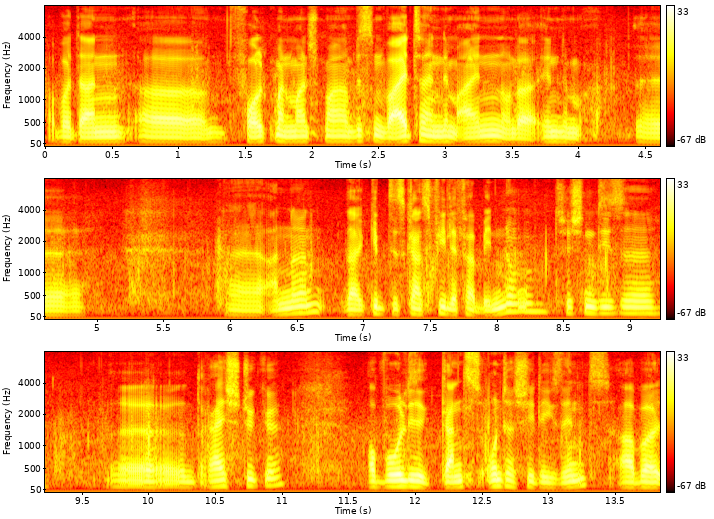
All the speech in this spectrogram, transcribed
Aber dann äh, folgt man manchmal ein bisschen weiter in dem einen oder in dem äh, äh, anderen. Da gibt es ganz viele Verbindungen zwischen diese äh, drei Stücke, obwohl die ganz unterschiedlich sind. Aber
